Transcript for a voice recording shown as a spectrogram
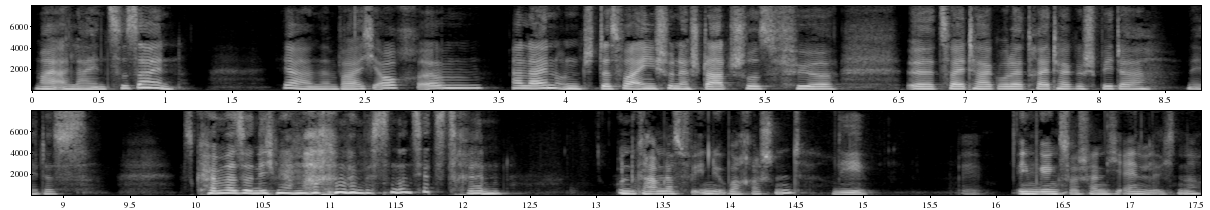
mal allein zu sein. Ja, und dann war ich auch ähm, allein und das war eigentlich schon der Startschuss für äh, zwei Tage oder drei Tage später. Nee, das, das können wir so nicht mehr machen. Wir müssen uns jetzt trennen. Und kam das für ihn überraschend? Nee. Ihm ging es wahrscheinlich ähnlich, ne?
